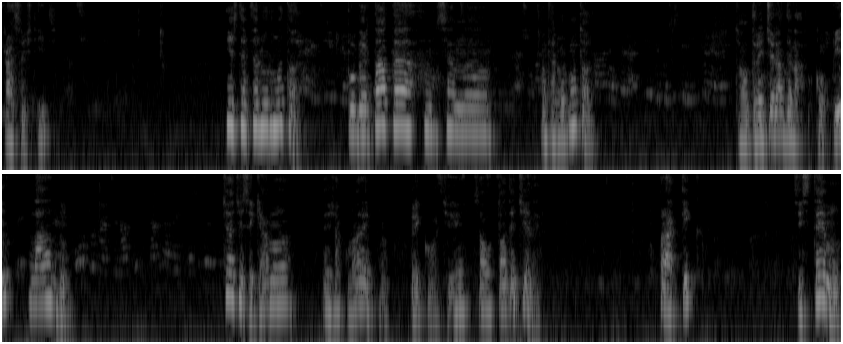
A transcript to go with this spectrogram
ca să știți, este în felul următor. Pubertatea înseamnă în felul următor. Sau trecerea de la copil la adult. Ceea ce se cheamă ejaculare precoce sau toate cele. Practic, sistemul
